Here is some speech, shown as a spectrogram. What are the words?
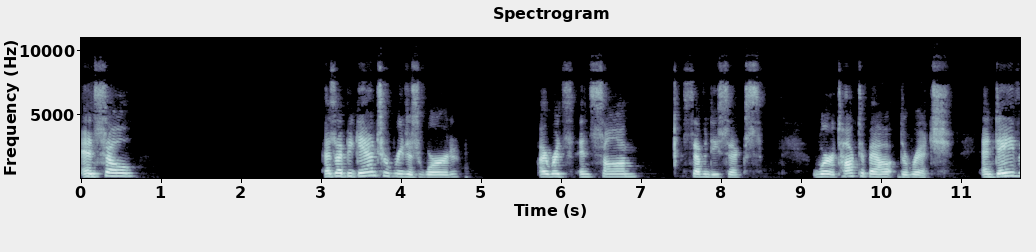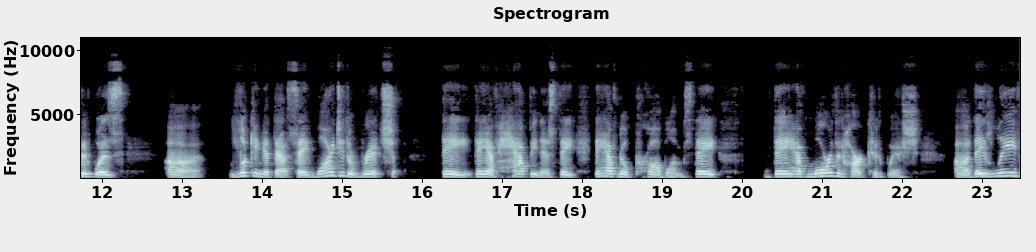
And so, as I began to read his word, I read in Psalm 76, where it talked about the rich. And David was uh, looking at that, saying, Why do the rich? They they have happiness. They they have no problems. They they have more than heart could wish. Uh, they leave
